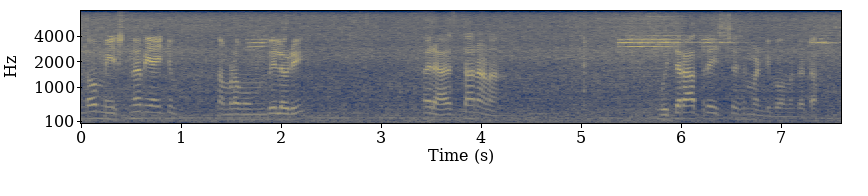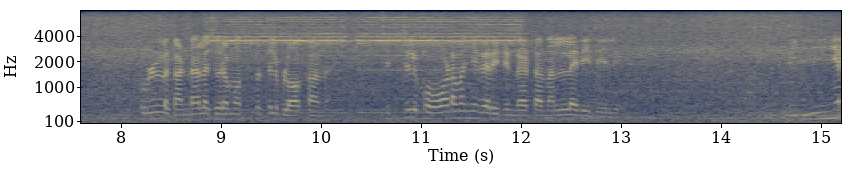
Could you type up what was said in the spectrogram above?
എന്തോ മിഷനറി ആയിട്ട് നമ്മുടെ മുമ്പിലൊരു രാജസ്ഥാനാണ്. ഗുജറാത്ത് രജിസ്ട്രേഷൻ വണ്ടി പോകുന്നുണ്ട് കേട്ടോ. ഫുള്ള് കണ്ടാല ചുരം മൊത്തത്തിൽ ബ്ലോക്കാണ്. ചുറ്റിൽ കോടമഞ്ഞ് കയറിയിട്ടുണ്ട് കേട്ടോ നല്ല രീതിയിൽ വലിയ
